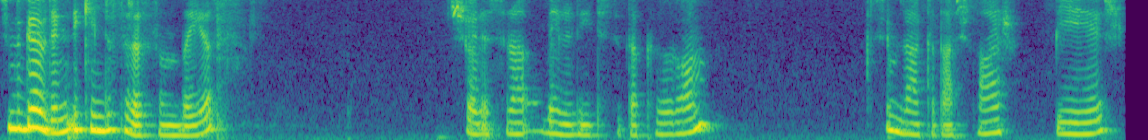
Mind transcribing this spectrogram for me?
Şimdi gövdenin ikinci sırasındayız. Şöyle sıra belirleyicisi takıyorum. Şimdi arkadaşlar 1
